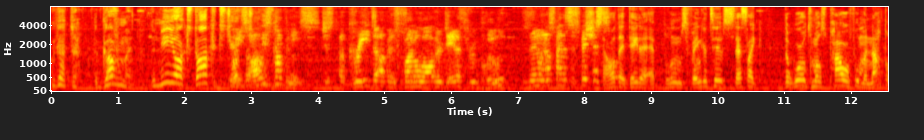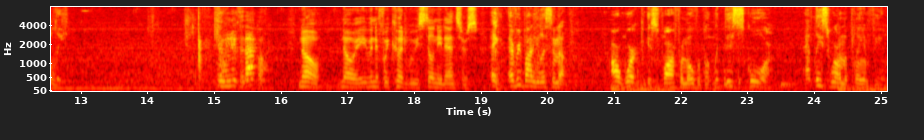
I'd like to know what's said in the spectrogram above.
We got the, the government. The New York Stock Wait, Exchange. so all these companies just agreed to up and funnel all their data through Bloom? Does anyone else find this suspicious? All that data at Bloom's fingertips, that's like the world's most powerful monopoly. Can we nuke the backbone? No, no, even if we could, we still need answers. Hey, everybody listen up. Our work is far from over, but with this score, at least we're on the playing field.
